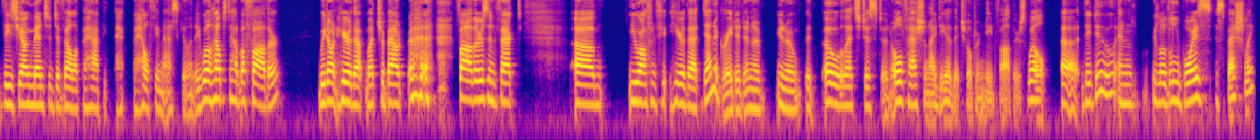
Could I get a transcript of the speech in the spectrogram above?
these young men to develop a happy, a healthy masculinity? Well, it helps to have a father. We don't hear that much about fathers. In fact, um, you often hear that denigrated in a, you know, it, oh, well, that's just an old fashioned idea that children need fathers. Well, uh, they do, and little boys especially.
